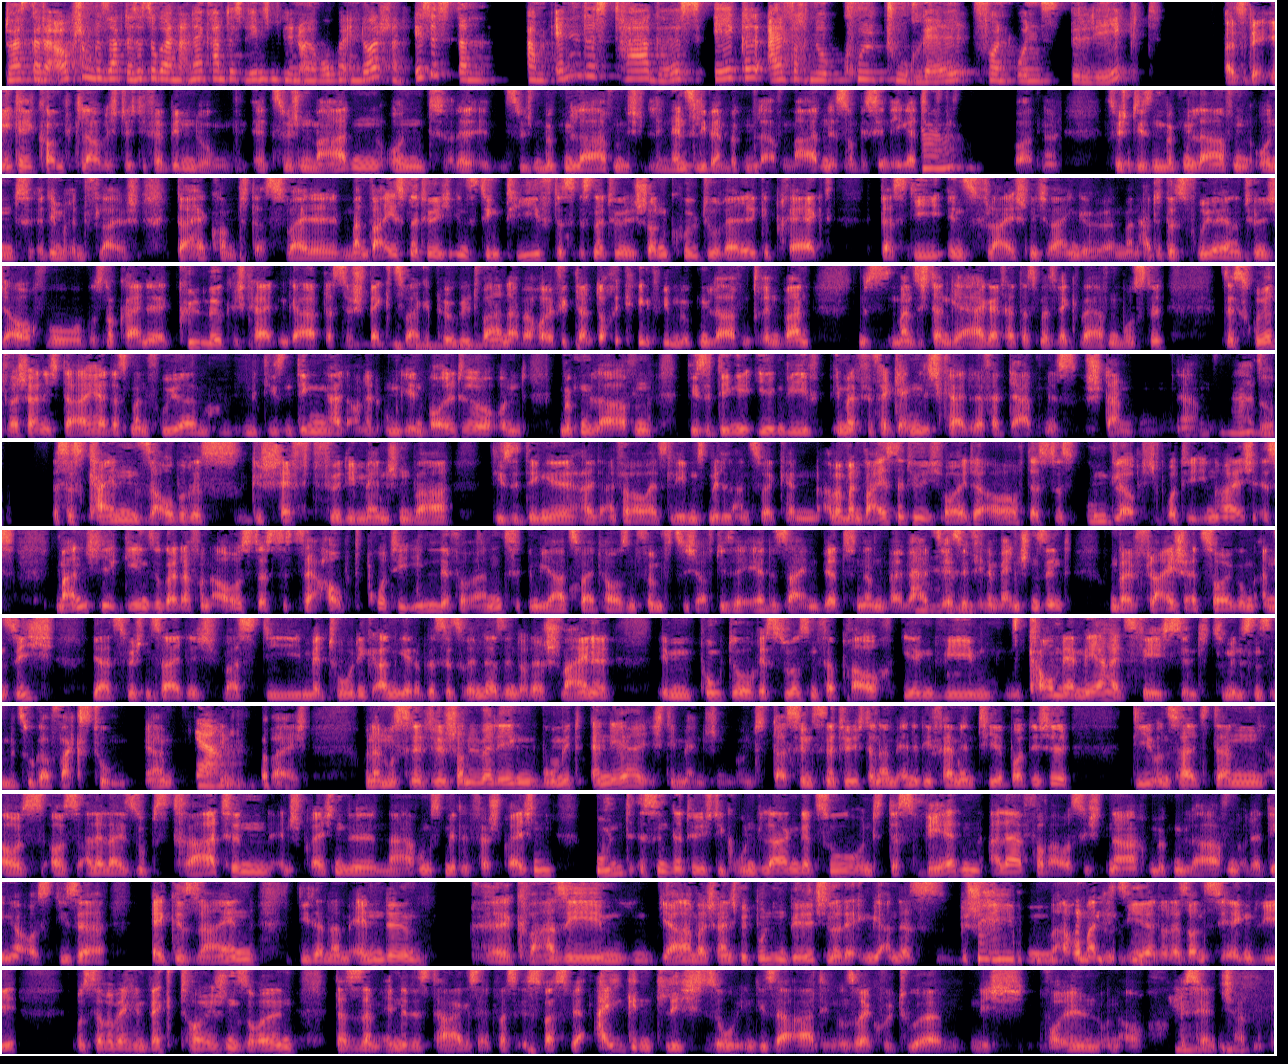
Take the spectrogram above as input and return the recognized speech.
Du hast gerade auch schon gesagt, das ist sogar ein anerkanntes Lebensmittel in Europa, in Deutschland. Ist es dann am Ende des Tages Ekel einfach nur kulturell von uns belegt? Also der Ekel kommt, glaube ich, durch die Verbindung äh, zwischen Maden und oder äh, zwischen Mückenlarven. Ich nenne es lieber Mückenlarven. Maden ist so ein bisschen negativ. Mhm. Wort, ne? zwischen diesen Mückenlarven und dem Rindfleisch. Daher kommt das, weil man weiß natürlich instinktiv, das ist natürlich schon kulturell geprägt, dass die ins Fleisch nicht reingehören. Man hatte das früher ja natürlich auch, wo, wo es noch keine Kühlmöglichkeiten gab, dass der Speck zwar gepögelt waren, aber häufig dann doch irgendwie Mückenlarven drin waren und man sich dann geärgert hat, dass man es wegwerfen musste. Das rührt wahrscheinlich daher, dass man früher mit diesen Dingen halt auch nicht umgehen wollte und Mückenlarven diese Dinge irgendwie immer für Vergänglichkeit oder Verderbnis standen. Ja. Mhm. Also, dass es kein sauberes Geschäft für die Menschen war, diese Dinge halt einfach auch als Lebensmittel anzuerkennen. Aber man weiß natürlich heute auch, dass das unglaublich proteinreich ist. Manche gehen sogar davon aus, dass das der Hauptproteinlieferant im Jahr 2050 auf dieser Erde sein wird, ne? weil wir halt sehr, sehr viele Menschen sind und weil Fleischerzeugung an sich ja zwischenzeitlich, was die Methodik angeht, ob das jetzt Rinder sind oder Schweine, im Punkto Ressourcenverbrauch irgendwie kaum mehr mehrheitsfähig sind, zumindest in Bezug auf Wachstum ja, ja. im Bereich. Und dann musst du natürlich schon überlegen, womit ernähre ich die Menschen? Und das sind natürlich dann am Ende die Fermentierbottiche, die uns halt dann aus, aus allerlei Substraten entsprechende Nahrungsmittel versprechen. Und es sind natürlich die Grundlagen dazu. Und das werden aller Voraussicht nach Mückenlarven oder Dinge aus dieser Ecke sein, die dann am Ende äh, quasi, ja, wahrscheinlich mit bunten Bildchen oder irgendwie anders beschrieben, aromatisiert oder sonst irgendwie uns darüber hinwegtäuschen sollen, dass es am Ende des Tages etwas ist, was wir eigentlich so in dieser Art in unserer Kultur nicht wollen und auch bisher nicht hatten.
